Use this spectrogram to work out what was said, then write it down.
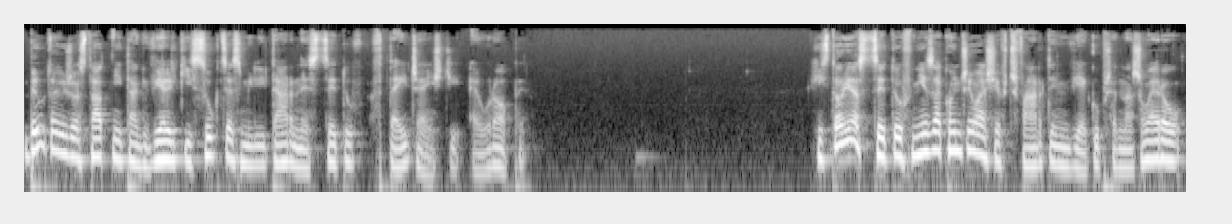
Był to już ostatni tak wielki sukces militarny Scytów w tej części Europy. Historia Scytów nie zakończyła się w IV wieku przed naszą erą,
